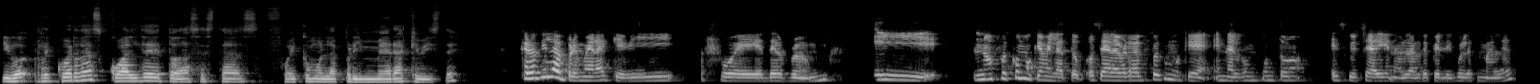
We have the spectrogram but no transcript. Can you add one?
Digo, ¿recuerdas cuál de todas estas fue como la primera que viste? Creo que la primera que vi fue The Room y no fue como que me la top, o sea, la verdad fue como que en algún punto escuché a alguien hablar de películas malas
